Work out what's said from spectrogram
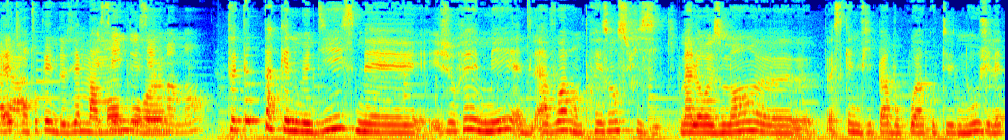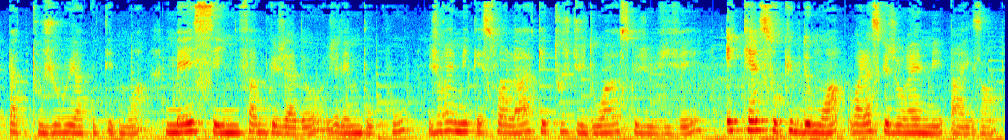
être en tout cas une deuxième maman. C'est une deuxième maman. Peut-être pas qu'elle me dise, mais j'aurais aimé avoir en présence physique. Malheureusement, euh, parce qu'elle ne vit pas beaucoup à côté de nous, je l'ai pas toujours eu à côté de moi. Mais c'est une femme que j'adore, je l'aime beaucoup. J'aurais aimé qu'elle soit là, qu'elle touche du doigt ce que je vivais et qu'elle s'occupe de moi. Voilà ce que j'aurais aimé, par exemple.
